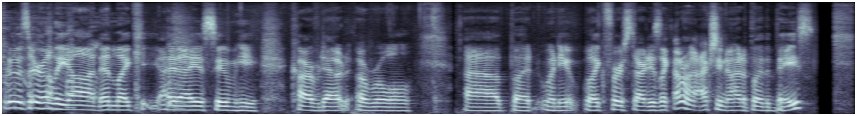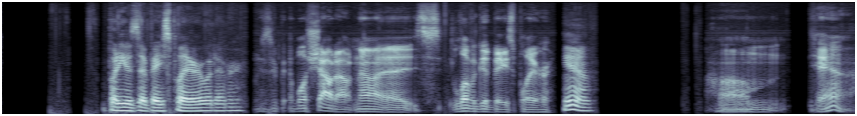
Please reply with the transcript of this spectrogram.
but it was early on, and like I, I assume he carved out a role. Uh, but when he like first started, he's like, "I don't actually know how to play the bass." But he was their bass player or whatever. Well, shout out. No, uh, love a good bass player. Yeah. Um, yeah.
